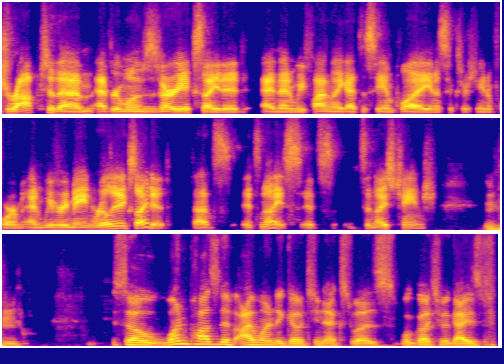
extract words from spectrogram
dropped to them. Everyone was very excited, and then we finally got to see him play in a Sixers uniform, and we remain really excited. That's it's nice. It's it's a nice change. Mm-hmm. So one positive I wanted to go to next was we'll go to a guy's.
